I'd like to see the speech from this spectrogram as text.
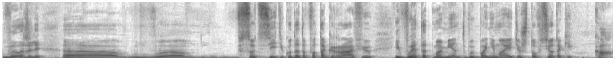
выложили э, в, в соцсети куда-то фотографию, и в этот момент вы понимаете, что все-таки К.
